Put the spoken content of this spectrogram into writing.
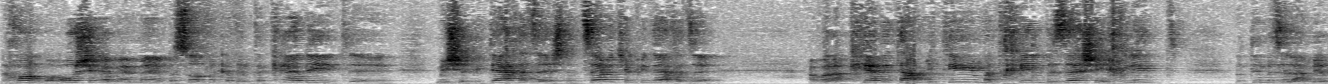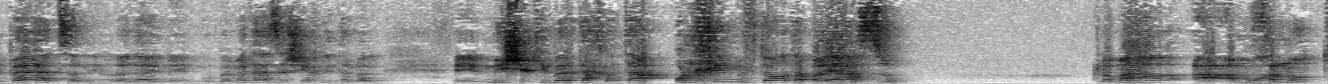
נכון, ברור שגם הם אה, בסוף מקבלים את הקרדיט, אה, מי שפיתח את זה, יש את הצוות שפיתח את זה, אבל הקרדיט האמיתי מתחיל בזה שהחליט, נותנים את זה לאמיר פרץ, אני לא יודע אם הוא באמת היה זה שהחליט, אבל אה, מי שקיבל את ההחלטה, הולכים לפתור את הבעיה הזו. כלומר, המוכנות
